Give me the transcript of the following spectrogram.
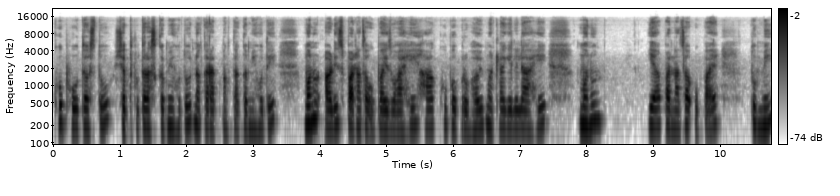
खूप होत असतो. शत्रू त्रास कमी होतो नकारात्मकता कमी होते. म्हणून अडीच पानाचा उपाय जो आहे हा खूप प्रभावी म्हटला गेलेला आहे. म्हणून या पानाचा उपाय तुम्ही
